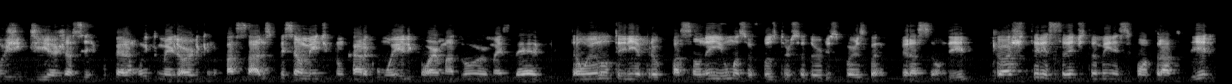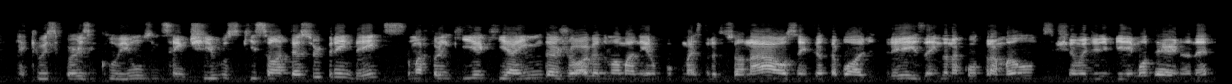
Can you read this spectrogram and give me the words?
hoje em dia, já se recupera muito melhor do que no passado, especialmente para um cara como ele, que é um armador mais leve. Então eu não teria preocupação nenhuma se eu fosse torcedor do Spurs com a recuperação dele. O que eu acho interessante também nesse contrato dele é que o Spurs incluiu uns incentivos que são até surpreendentes para uma franquia que ainda joga de uma maneira um pouco mais tradicional, sem tanta bola de três, ainda na contramão que se chama de NBA moderna, né?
